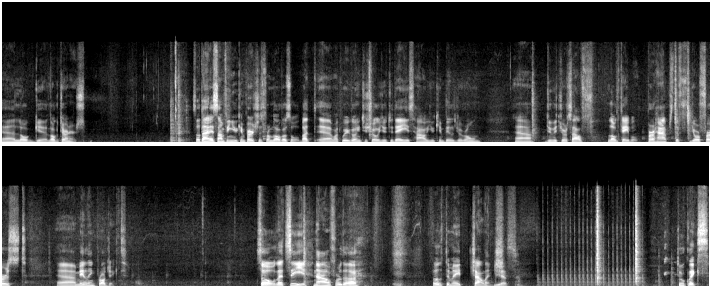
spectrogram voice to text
uh, log uh, log turners so that is something you can purchase from Logosol. But uh, what we're going to show you today is how you can build your own uh, do-it-yourself log table. Perhaps the your first uh, milling project. So let's see. Now for the ultimate challenge. Yes. Two clicks.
